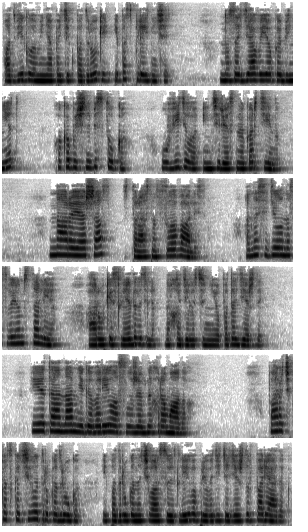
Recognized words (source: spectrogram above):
подвигло меня пойти к подруге и посплетничать. Но зайдя в ее кабинет, как обычно без стука, увидела интересную картину. Нара и Ашас страстно целовались. Она сидела на своем столе, а руки следователя находились у нее под одеждой. И это она мне говорила о служебных романах. Парочка отскочила друг от друга, и подруга начала суетливо приводить одежду в порядок.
